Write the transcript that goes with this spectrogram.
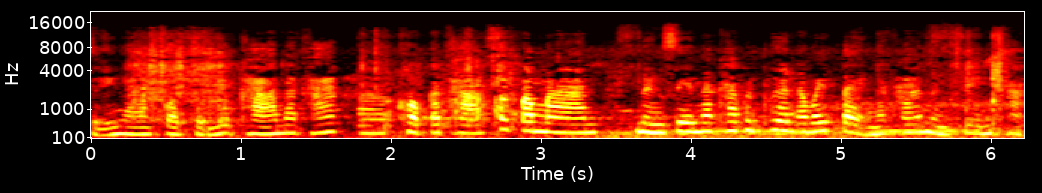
สวยงามก่อนส่งลูกค้านะคะออขอบกระถางสักประมาณ1เซนนะคะ เพื่อนๆเอาไว้แต่งนะคะ1เซนค่ะ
